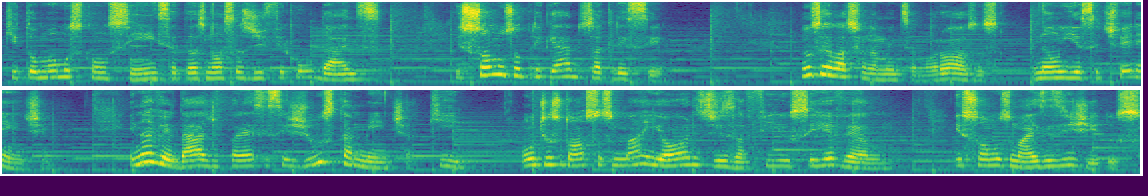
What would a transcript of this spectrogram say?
que tomamos consciência das nossas dificuldades e somos obrigados a crescer. Nos relacionamentos amorosos, não ia ser diferente. E na verdade, parece ser justamente aqui onde os nossos maiores desafios se revelam e somos mais exigidos.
